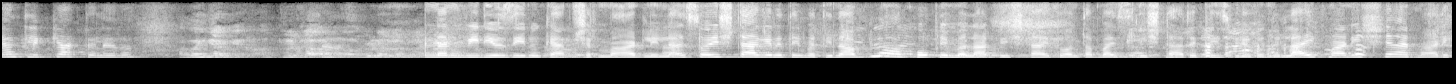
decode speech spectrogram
ಏನ್ ಕ್ಲಿಕ್ ಆಗ್ತಿಲ್ಲ ಇದು? ಅದು ಹಂಗೆ. ಹಂಗೆ ಕ್ಲಿಕ್ ಆಗಲ್ಲ. ವಿಡಿಯೋ ನನ್ನ ವಿಡಿಯೋಸ್ ಏನು ಕ್ಯಾಪ್ಚರ್ ಮಾಡಲಿಲ್ಲ. ಸೊ ಇಷ್ಟ ಆಗಿರುತ್ತೆ ಇವತ್ತಿನ ಬ್ಲಾಗ್ ಹೋಪ್ ನಿಮ್ಮೆಲ್ಲರಿಗೂ ಇಷ್ಟ ಆಯಿತು ಅಂತ ಬಯಸ್ತೀನಿ. ಇಷ್ಟ ಆದರೆ ಪ್ಲೀಸ್ ವಿಡಿಯೋಗೊಂದು ಲೈಕ್ ಮಾಡಿ ಶೇರ್ ಮಾಡಿ.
